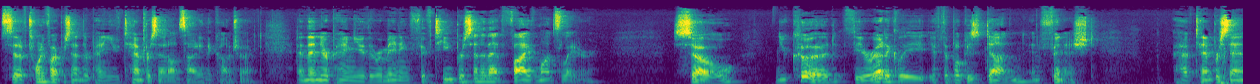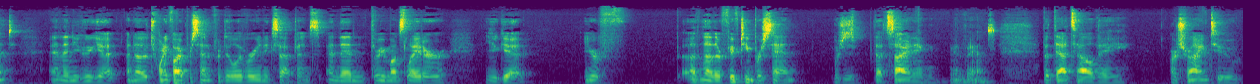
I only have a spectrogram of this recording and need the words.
instead of twenty five percent, they're paying you ten percent on signing the contract, and then they're paying you the remaining fifteen percent of that five months later. So you could theoretically, if the book is done and finished, have ten percent and then you could get another 25% for delivery and acceptance and then three months later you get your another 15% which is that signing advance. But that's how they are trying to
